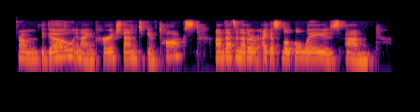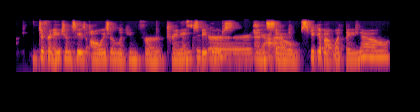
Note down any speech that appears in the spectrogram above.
from the go, and I encourage them to give talks. Um, that's another, I guess, local way is um, different agencies always are looking for training speakers, speakers, and yeah. so speak about what they know.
